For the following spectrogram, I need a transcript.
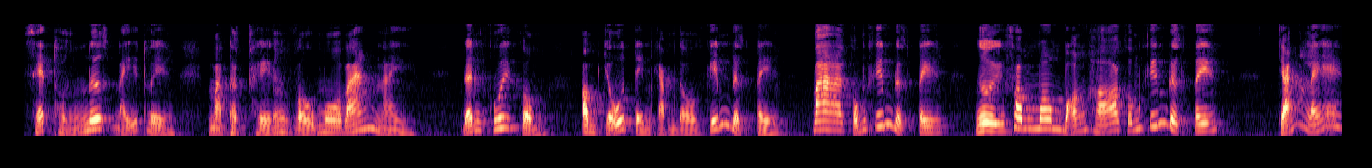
sẽ thuận nước đẩy thuyền mà thực hiện vụ mua bán này. Đến cuối cùng, ông chủ tiệm cầm đồ kiếm được tiền, ta cũng kiếm được tiền, người phong môn bọn họ cũng kiếm được tiền. Chẳng lẽ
